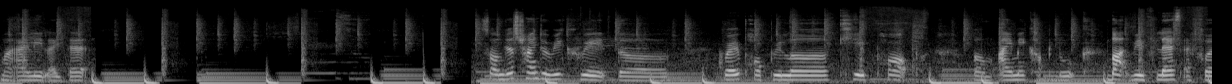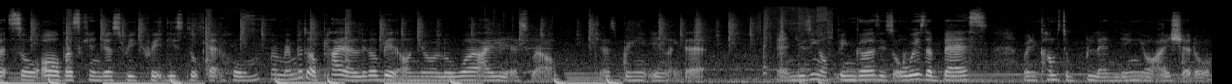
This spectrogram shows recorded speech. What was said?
my eyelid like that. So I'm just trying to recreate the very popular K-pop um, eye makeup look but with less effort so all of us can just recreate this look at home. Remember to apply a little bit on your lower eyelid as well. Just bring it in like that. And using your fingers is always the best when it comes to blending your eyeshadow.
